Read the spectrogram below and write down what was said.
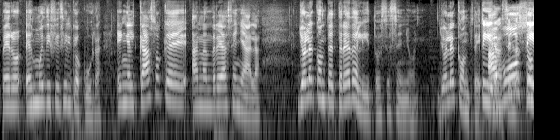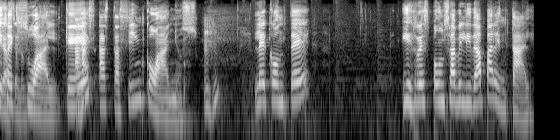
pero es muy difícil que ocurra. En el caso que Ana Andrea señala, yo le conté tres delitos a ese señor. Yo le conté Tíraselo, abuso tíraselo. sexual, que Ajá. es hasta cinco años. Le conté irresponsabilidad parental,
